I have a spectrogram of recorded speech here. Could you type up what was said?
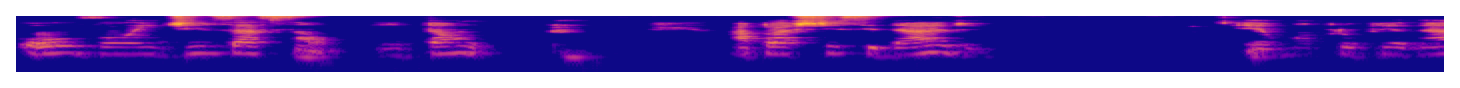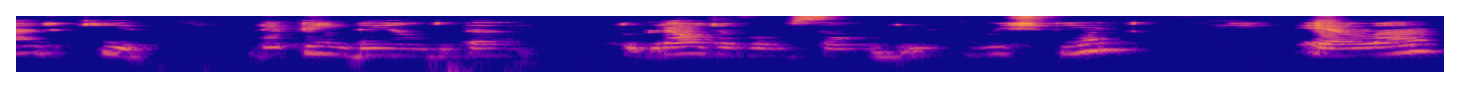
ovoidização. Então, a plasticidade é uma propriedade que, dependendo da, do grau de evolução do, do espírito, ela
